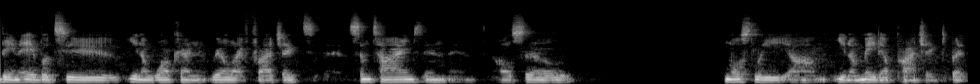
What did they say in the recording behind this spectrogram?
being able to, you know, work on real life projects sometimes and, and also mostly um, you know made up projects, but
